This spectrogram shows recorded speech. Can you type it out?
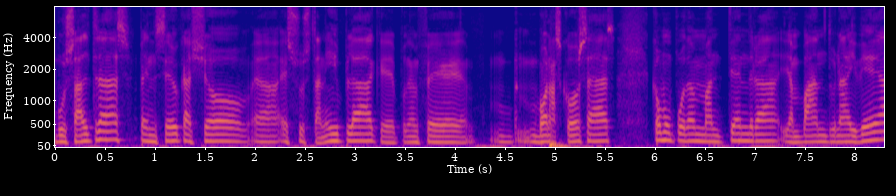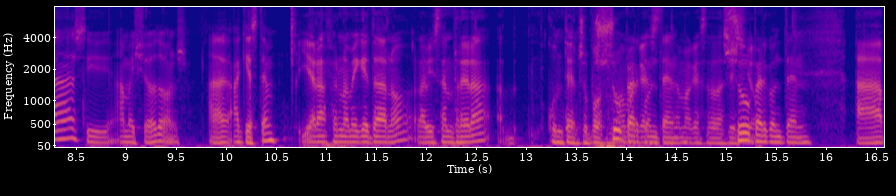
vosaltres penseu que això eh, és sostenible, que podem fer bones coses, com ho podem mantendre i em van donar idees i amb això doncs aquí estem. I ara fent una miqueta, no?, la vista enrere, content, suposo, no, amb, aquest, amb aquesta decisió. Supercontent. Uh,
